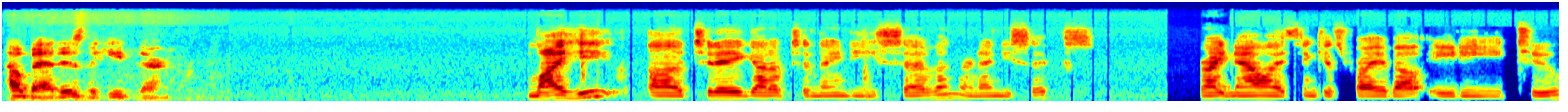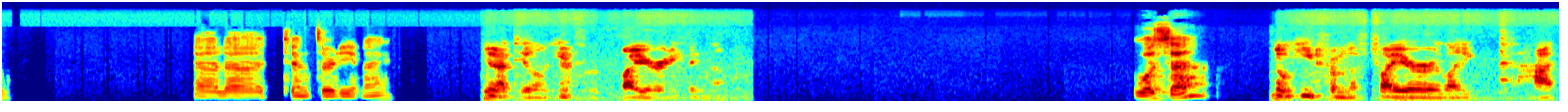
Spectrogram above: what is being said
how bad is the heat there? My heat uh, today got up to 97 or 96. Right now, I think it's probably about 82 at uh, 10:30 at night. You're not dealing heat from the fire or anything, though. What's that? No heat from the fire, like hot.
